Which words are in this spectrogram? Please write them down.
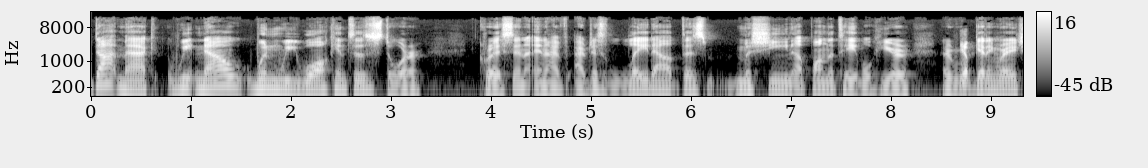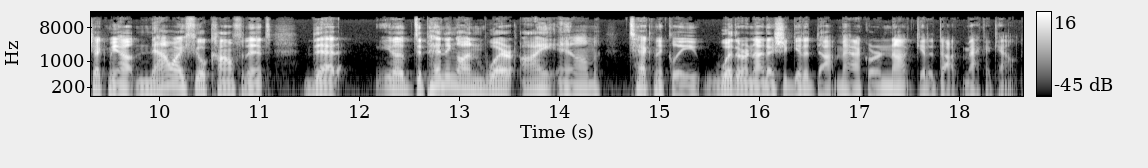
Dot Mac, we now when we walk into the store, Chris, and and I've I've just laid out this machine up on the table here. They're Yep. getting ready to check me out. Now I feel confident that you know, depending on where I am technically, whether or not I should get a Dot Mac or not get a Dot Mac account.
